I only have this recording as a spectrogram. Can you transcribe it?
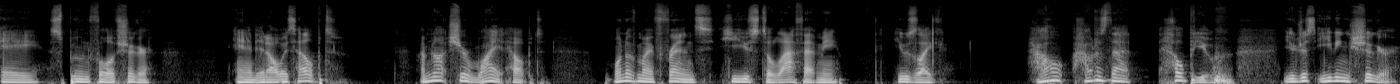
a spoonful of sugar, and it always helped. I'm not sure why it helped. One of my friends, he used to laugh at me. He was like, "How how does that help you? You're just eating sugar,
